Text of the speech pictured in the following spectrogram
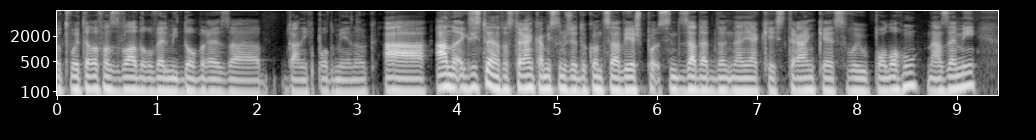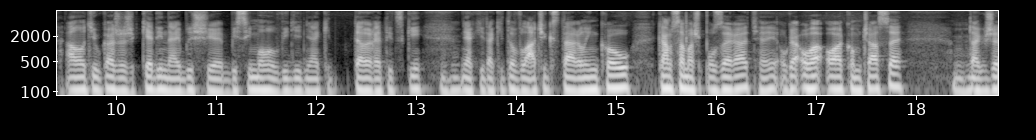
to tvoj telefon zvládol veľmi dobre za daných podmienok. A áno, existuje na to stránka, myslím, že dokonca vieš si zadať na nejakej stránke svoju polohu na Zemi a ono ti ukáže, že kedy najbližšie by si mohol vidieť nejaký teoreticky, mm-hmm. nejaký takýto vláčik Starlinkov, kam sa máš pozerať, hej, o, o, o akom čase. Mm-hmm. Takže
